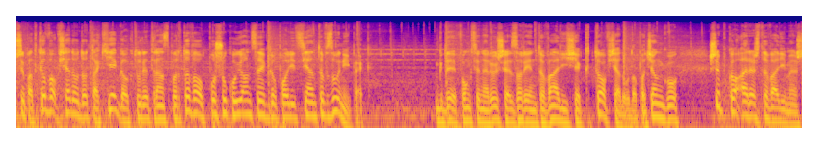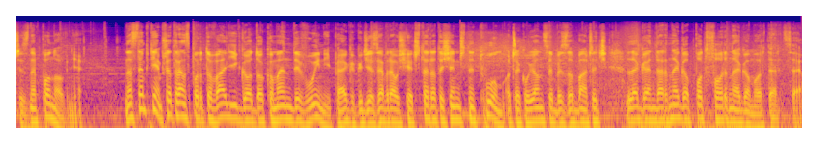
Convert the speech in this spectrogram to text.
przypadkowo wsiadł do takiego, który transportował poszukujących go policjantów z Winnipeg. Gdy funkcjonariusze zorientowali się, kto wsiadł do pociągu, szybko aresztowali mężczyznę ponownie. Następnie przetransportowali go do komendy w Winnipeg, gdzie zebrał się czterotysięczny tłum oczekujący, by zobaczyć legendarnego, potwornego mordercę.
